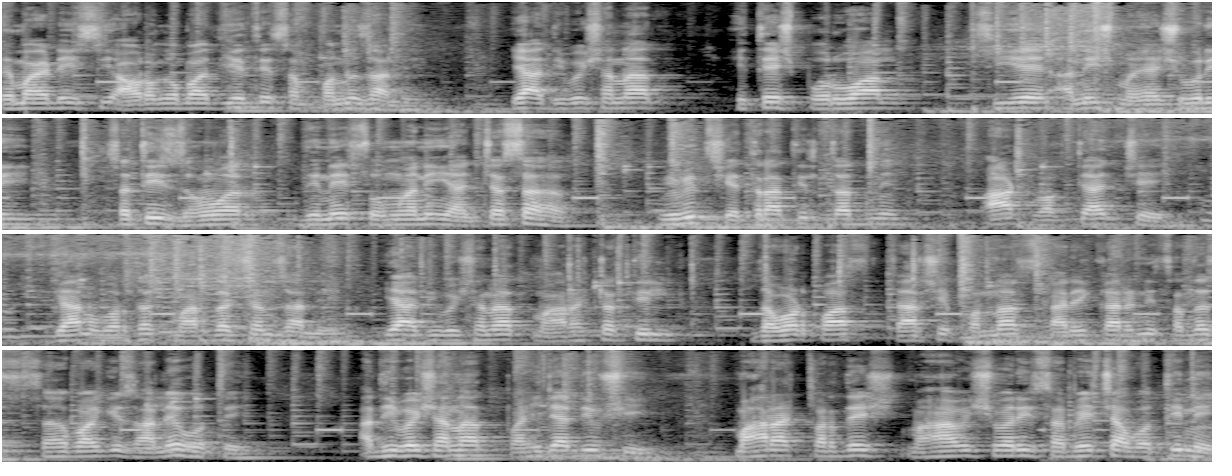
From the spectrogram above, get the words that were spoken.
M I D C Aurangabad येथे संपन्न झाले. या अधिवेशनात हितेश पोरवाल सी ए अनिश महेश्वरी सतीश झंवर दिनेश सोमानी यांच्यासह विविध क्षेत्रातील तज्ज्ञ आठ वक्त्यांचे ज्ञानवर्धक मार्गदर्शन झाले. या अधिवेशनात महाराष्ट्रातील जवळपास चारशे पन्नास कार्यकारिणी सदस्य सहभागी झाले होते. अधिवेशनात पहिल्या दिवशी महाराष्ट्र प्रदेश महाविश्वरी सभेच्या वतीने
